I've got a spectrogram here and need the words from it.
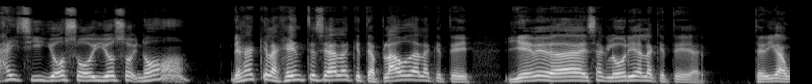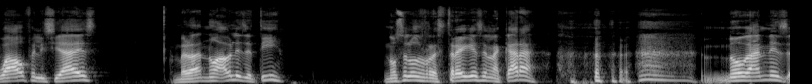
ay, sí, yo soy, yo soy. No, deja que la gente sea la que te aplauda, la que te lleve ¿verdad? esa gloria, la que te, te diga, wow, felicidades. ¿Verdad? No hables de ti. No se los restregues en la cara. no ganes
